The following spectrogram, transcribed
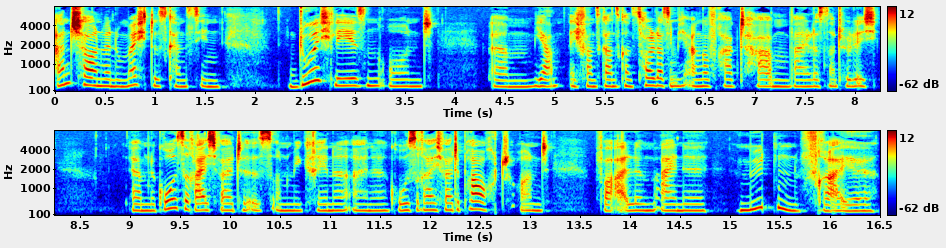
anschauen, wenn du möchtest, kannst ihn durchlesen und ähm, ja, ich fand es ganz, ganz toll, dass sie mich angefragt haben, weil das natürlich ähm, eine große Reichweite ist und Migräne eine große Reichweite braucht und vor allem eine mythenfreie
